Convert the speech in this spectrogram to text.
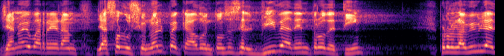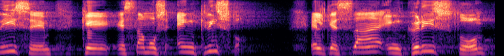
ya no hay barrera, ya solucionó el pecado, entonces Él vive adentro de ti. Pero la Biblia dice que estamos en Cristo. El que está en Cristo,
